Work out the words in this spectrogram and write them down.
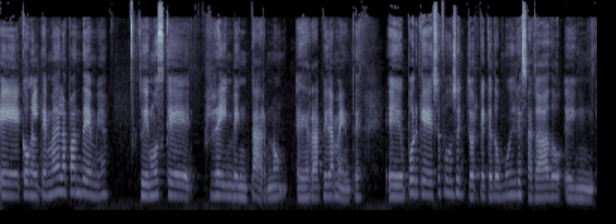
Eh, con el tema de la pandemia, tuvimos que reinventarnos eh, rápidamente, porque eso fue un sector que quedó muy rezagado en,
